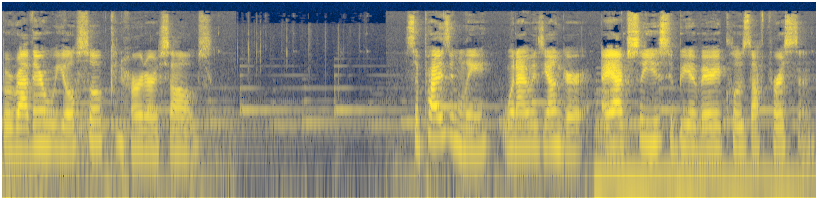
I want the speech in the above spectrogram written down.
but rather we also can hurt ourselves. Surprisingly, when I was younger, I actually used to be a very closed off person.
